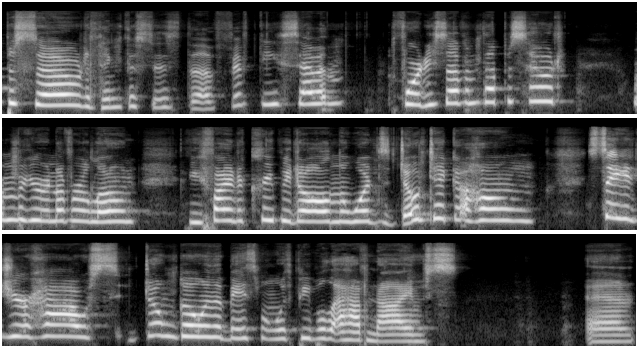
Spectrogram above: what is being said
episode. I think this is the 57th, 47th episode. Remember, you're never alone. If you find a creepy doll in the woods, don't take it home. Stay at your house. Don't go in the basement with people that have knives. And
